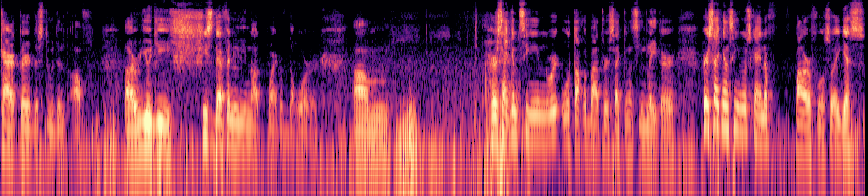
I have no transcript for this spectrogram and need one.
character, the student of uh, Ryuji, she's definitely not part of the horror. Um, her second scene, we'll talk about her second scene later. Her second scene was kind of powerful. So I guess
